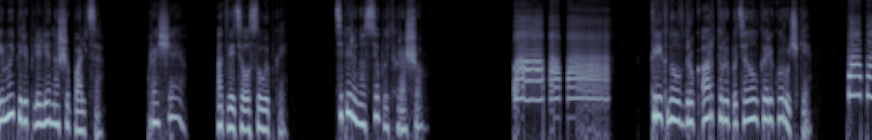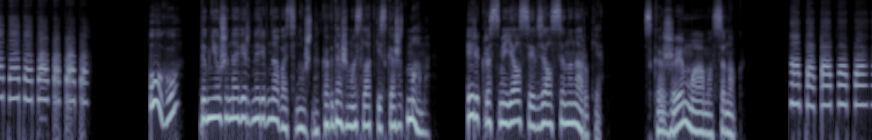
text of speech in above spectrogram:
и мы переплели наши пальцы. «Прощаю», — ответила с улыбкой. «Теперь у нас все будет хорошо». «Па-па-па!» — крикнул вдруг Артур и потянул к Эрику ручки. Папа-папа-папа-папа. Ого, да мне уже, наверное, ревновать нужно. Когда же мой сладкий скажет «мама»? Эрик рассмеялся и взял сына на руки. «Скажи «мама», сынок». «Папа-папа-папа»,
